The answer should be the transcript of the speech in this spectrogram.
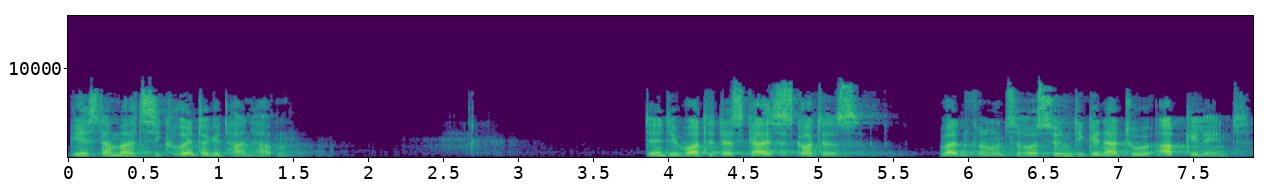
wie es damals die Korinther getan haben. Denn die Worte des Geistes Gottes werden von unserer sündigen Natur abgelehnt.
